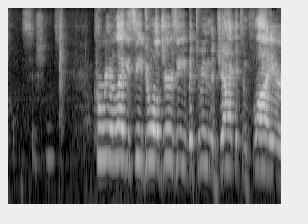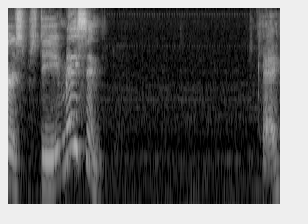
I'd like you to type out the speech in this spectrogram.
Colton Sissons. Career legacy dual jersey between the Jackets and Flyers, Steve Mason. Okay.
